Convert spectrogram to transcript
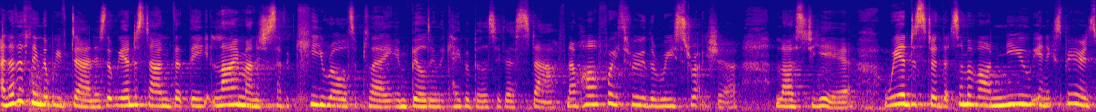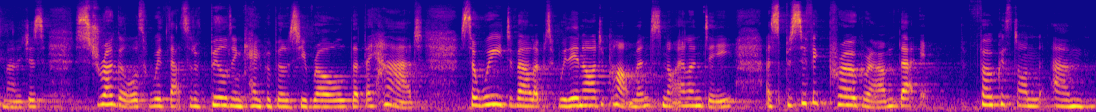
Another thing that we've done is that we understand that the line managers have a key role to play in building the capability of their staff. Now, halfway through the restructure last year, we understood that some of our new inexperienced managers struggled with that sort of building capability role that they had. So we developed within our department, not L&D, a specific program that focused on um,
